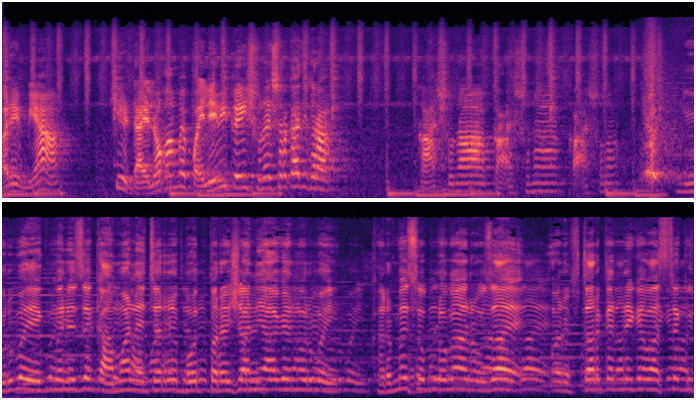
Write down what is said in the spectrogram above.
अरे मिया, ये डायलॉग हमें पहले भी कहीं सुने सर का दिख रहा। का सुना का सुना का सुना नूर भाई एक महीने से कामा नेचर रहे बहुत परेशानी आ गई नूर भाई घर में सब लोग रोजा है और इफ्तार करने के वास्ते कुछ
